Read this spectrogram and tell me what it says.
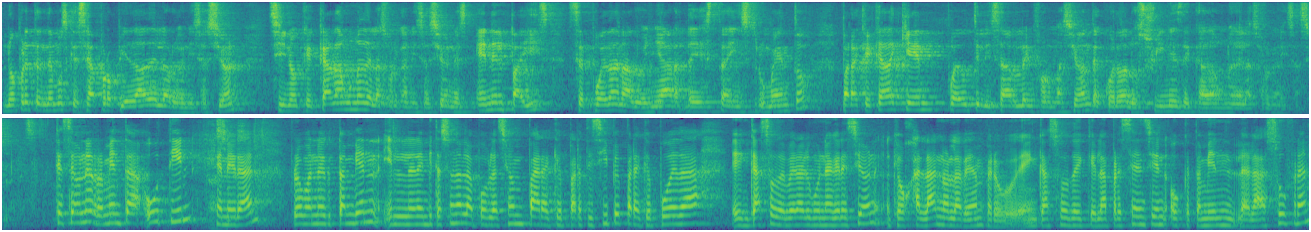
No pretendemos que sea propiedad de la organización, sino que cada una de las organizaciones en el país se puedan adueñar de este instrumento para que cada quien pueda utilizar la información de acuerdo a los fines de cada una de las organizaciones. Que sea una herramienta útil, general, pero bueno, también la invitación a la población para que participe, para que pueda, en caso de ver alguna agresión, que ojalá no la vean, pero en caso de que la presencien o que también la, sufran,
